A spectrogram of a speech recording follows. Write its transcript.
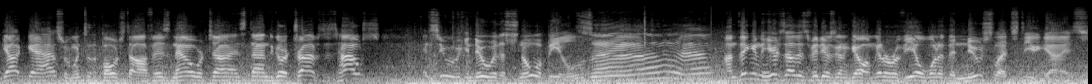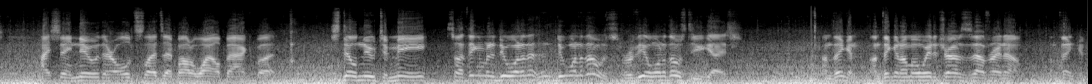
we got gas, we went to the post office. Now we're it's time to go to Travis's house and see what we can do with the snowmobiles. Uh, I'm thinking here's how this video is gonna go. I'm gonna reveal one of the new sleds to you guys. I say new, they're old sleds I bought a while back, but still new to me. So I think I'm gonna do one of the, do one of those, reveal one of those to you guys. I'm thinking, I'm thinking on my way to Travis's house right now. I'm thinking.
